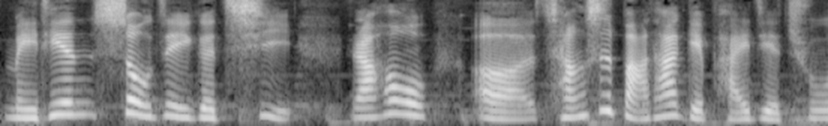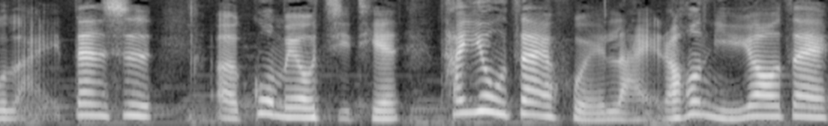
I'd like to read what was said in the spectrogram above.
每天受这一个气，然后呃尝试把它给排解出来，但是呃过没有几天，它又再回来，然后你又要再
